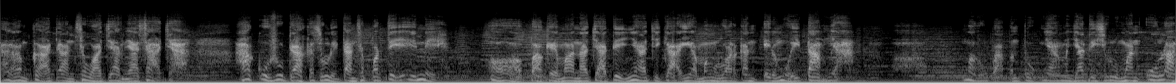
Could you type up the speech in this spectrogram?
Dalam keadaan sewajarnya saja, aku sudah kesulitan seperti ini. Oh, bagaimana jadinya jika ia mengeluarkan ilmu hitamnya? Oh, merubah bentuknya menjadi siluman ular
